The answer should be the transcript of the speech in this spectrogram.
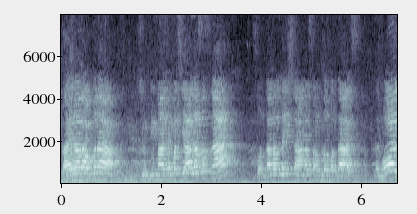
काय राव करा? शेवटी माझ्यापाशी आलासच ना? स्वतःला लय शान समजत होतास. तर बोल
